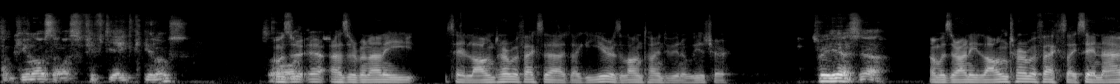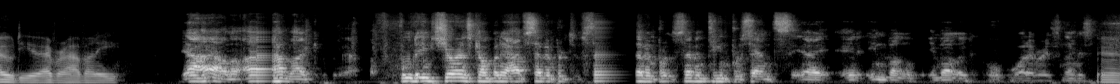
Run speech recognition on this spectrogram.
some kilos. I was 58 kilos. So was there uh, has there been any say long term effects of that? Like a year is a long time to be in a wheelchair. three years, yeah. And was there any long term effects? Like say now, do you ever have any? Yeah, I have, I have like, from the insurance company, I have seven, per- seven, per- 17% uh, invalid, invalid or whatever its name is. Yeah.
